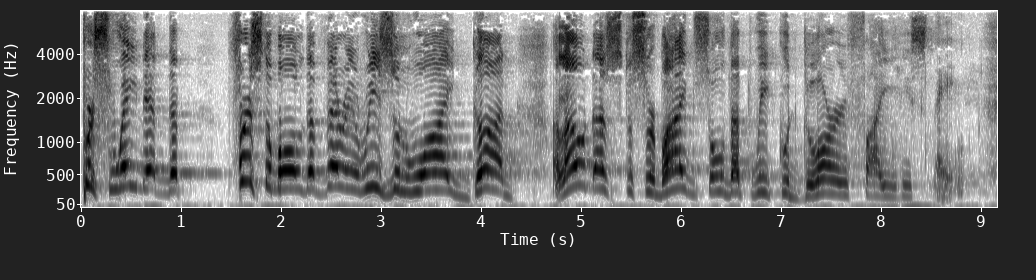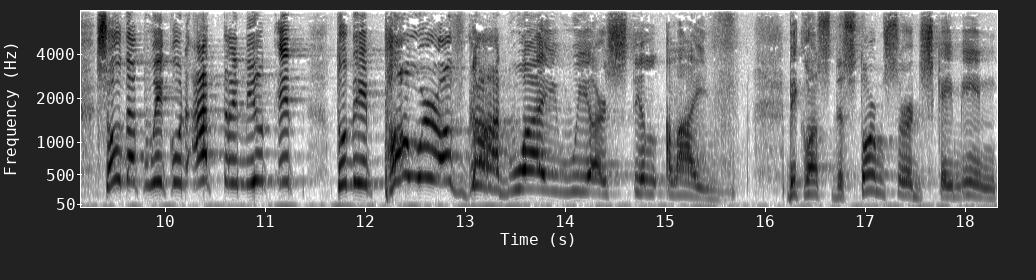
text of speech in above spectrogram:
persuaded that, first of all, the very reason why God allowed us to survive so that we could glorify His name, so that we could attribute it to the power of God why we are still alive. Because the storm surge came in,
